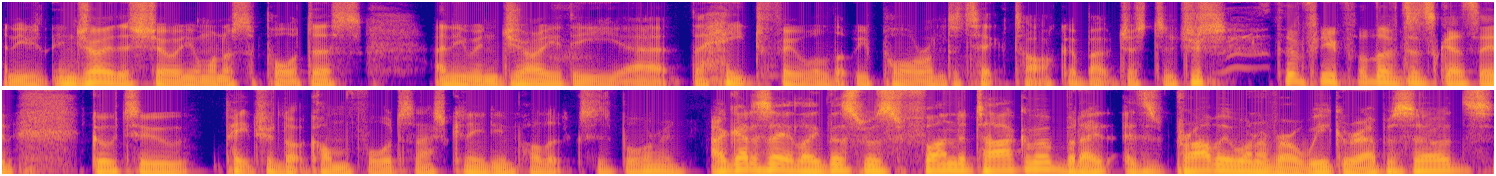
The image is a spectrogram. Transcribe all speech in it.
and you enjoy this show and you want to support us, and you enjoy the uh, the hate fuel that we pour onto TikTok about just introducing the people that discussing, go to patreon.com forward slash Canadian politics is boring. I got to say, like, this was fun to talk about, but I, it's probably one of our weaker episodes.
